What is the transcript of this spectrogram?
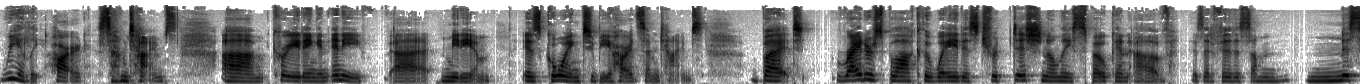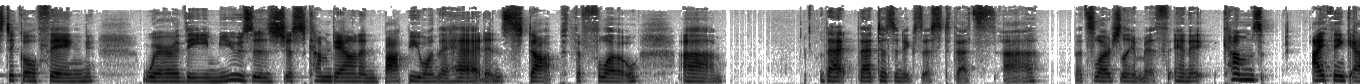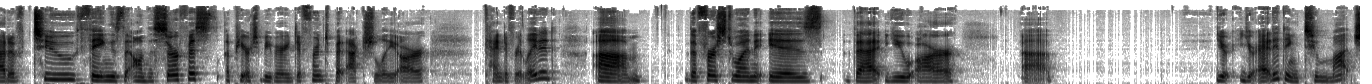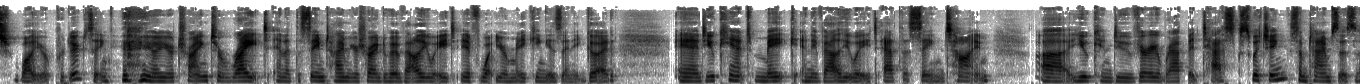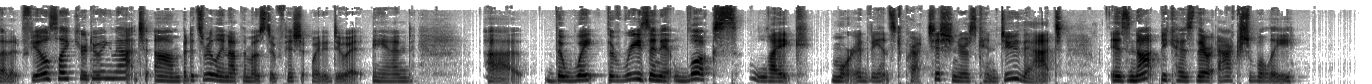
really hard sometimes. Um, creating in any uh, medium is going to be hard sometimes. But writer's block, the way it is traditionally spoken of, is if it is some mystical thing where the muses just come down and bop you on the head and stop the flow. Um, that that doesn't exist. That's uh, that's largely a myth, and it comes I think, out of two things that on the surface appear to be very different, but actually are kind of related. Um, The first one is that you are uh, you're you're editing too much while you're producing. you know, you're trying to write and at the same time you're trying to evaluate if what you're making is any good. And you can't make and evaluate at the same time. Uh, you can do very rapid task switching. Sometimes it's that it feels like you're doing that, um, but it's really not the most efficient way to do it. And uh, the way the reason it looks like more advanced practitioners can do that is not because they're actually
